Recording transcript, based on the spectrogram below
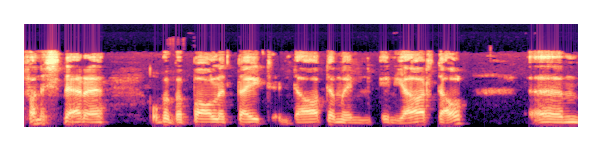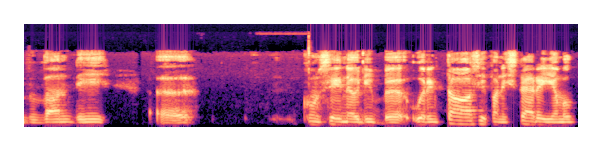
van die sterre op 'n bepaalde tyd, datum en en jaartal. Ehm um, want die uh kon sê nou die oriëntasie van die sterrehemel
